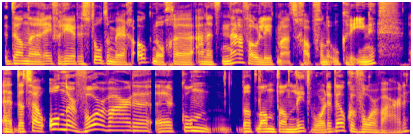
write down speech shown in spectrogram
dan uh, refereerde Stoltenberg ook nog aan het NAVO-lidmaatschap van de Oekraïne. dat zou onder voorwaarden kon dat land dan lid worden. Welke voorwaarden?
